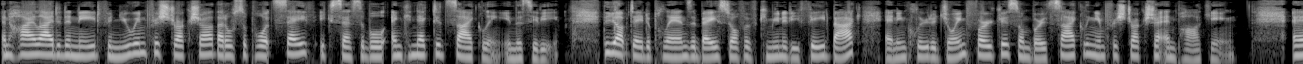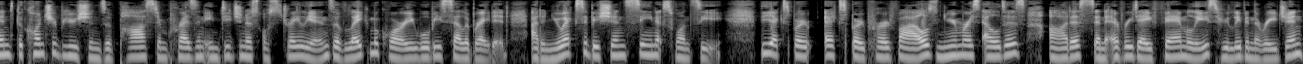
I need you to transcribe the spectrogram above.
and highlighted a need for new infrastructure that will support safe, accessible, and connected cycling in the city. The updated plans are based off of community feedback and include a joint focus on both cycling infrastructure and parking. And the contributions of past and present Indigenous Australians of Lake Macquarie will be celebrated at a new exhibition seen at Swansea. The expo, expo profiles numerous elders, artists, and everyday families who live in the region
